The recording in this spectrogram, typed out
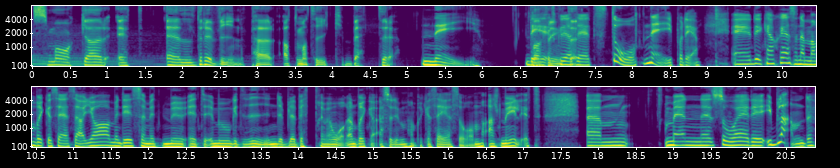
Smakar ett äldre vin per automatik bättre? Nej. Det Varför skulle jag inte? säga ett stort nej på det. Eh, det kanske är så när man brukar säga så här, ja men det är som ett, mu- ett moget vin, det blir bättre med åren. Brukar, alltså man brukar säga så om allt möjligt. Ehm, men eh, så är det ibland.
